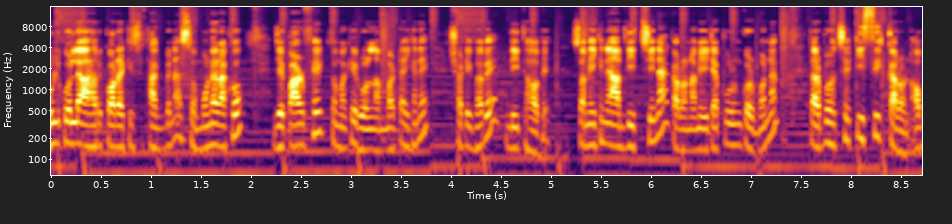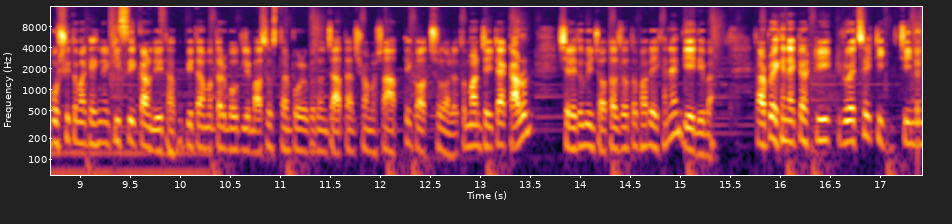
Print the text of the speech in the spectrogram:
ভুল করলে আর করার কিছু থাকবে না। সো মনে রাখো যে পারফেক্ট তোমাকে রোল নাম্বারটা এখানে সঠিকভাবে দিতে হবে। সো আমি এখানে আর দিচ্ছি না, কারণ আমি এটা পূরণ করব না। তারপর হচ্ছে টিসির কারণ। অবশ্যই তোমাকে এখানে টিসির কারণ দিতে হবে। পিতামাতার বদলে বাসস্থান পরিবর্তন, যাতায়াত সমস্যা, আর্থিক অচ্ছলতা তোমার যেটা কারণ সেটা তুমি যথাযথভাবে এখানে দিয়ে দিবা। তারপর এখানে একটা টিক রয়েছে, টিক চিহ্ন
